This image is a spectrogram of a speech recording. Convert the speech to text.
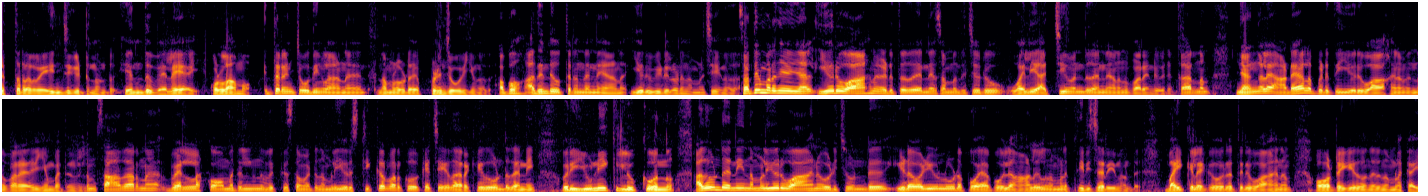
എത്ര റേഞ്ച് കിട്ടുന്നുണ്ട്? എന്ത് വിലയായി? കൊള്ളാമോ? ഇത്തരം ചോദ്യങ്ങളാണ് നമ്മളോട് എപ്പോഴും ചോദിക്കുന്നത്. അപ്പോൾ അതിന്റെ ഉത്തരം തന്നെയാണ് ഈ ഒരു വീഡിയോയിലൂടെ നമ്മൾ ചെയ്യുന്നത്. സത്യം പറഞ്ഞു കഴിഞ്ഞാൽ ഈ ഒരു വാഹനം എടുത്തത് എന്നെ സംബന്ധിച്ചൊരു വലിയ അച്ചീവ്മെന്റ് തന്നെയാണെന്ന് പറയേണ്ടി വരും. കാരണം ഞങ്ങളെ അടയാളപ്പെടുത്തി ഈ ഒരു വാഹനം എന്ന് പറയാതിരിക്കാൻ പറ്റുന്നില്ല. സാധാരണ വെള്ള കോമറ്റിൽ നിന്ന് വ്യത്യസ്തമായിട്ട് നമ്മൾ ഈ ഒരു സ്റ്റിക്കർ വർക്കും ഒക്കെ ചെയ്ത് ഇറക്കിയത് കൊണ്ട് തന്നെ ഒരു യുണീക്ക് ലുക്ക് വന്നു. അതുകൊണ്ട് തന്നെ നമ്മൾ ഈ ഒരു വാഹനം ഓടിച്ചുകൊണ്ട് ഇടവഴികളിലൂടെ പോയാൽ പോലും ആളുകൾ നമ്മളെ തിരിച്ചറിയുന്നുണ്ട്. ബൈക്കിലൊക്കെ ഓരോരുത്തർ വാഹനം ഓവർടേക്ക് ചെയ്ത് വന്നിട്ട് നമ്മളെ കൈ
